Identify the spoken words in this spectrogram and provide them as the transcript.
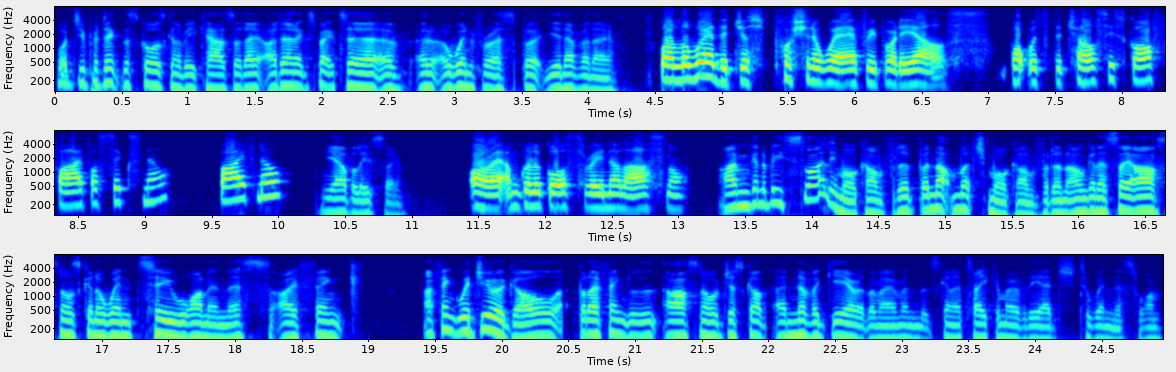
what do you predict the score is going to be, Kaz? I don't, I don't expect a, a, a win for us, but you never know. Well, the way they're just pushing away everybody else. What was the Chelsea score? Five or six nil? Five nil? Yeah, I believe so. All right, I'm going to go three nil Arsenal. I'm going to be slightly more confident, but not much more confident. I'm going to say Arsenal's going to win 2-1 in this. I think I think we're due a goal, but I think Arsenal have just got another gear at the moment that's going to take them over the edge to win this one.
